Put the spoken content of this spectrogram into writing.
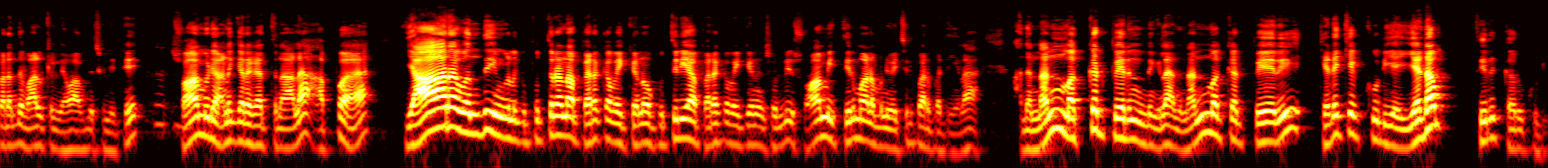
பிறந்து வாழ்க்கையில் வா அப்படின்னு சொல்லிட்டு. சுவாமியுடைய அனுக்கிரகத்தினால அப்போ யாரை வந்து இவங்களுக்கு புத்திரனா பிறக்க வைக்கணும் புத்திரியா பிறக்க வைக்கணும்னு சொல்லி சுவாமி தீர்மானம் பண்ணி வச்சிருப்பாரு பார்த்தீங்களா அந்த நன்மக்கட் பேருன்றீங்களா அந்த நன்மக்கட் பேரு கிடைக்கக்கூடிய இடம் திருக்கருக்குடி.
